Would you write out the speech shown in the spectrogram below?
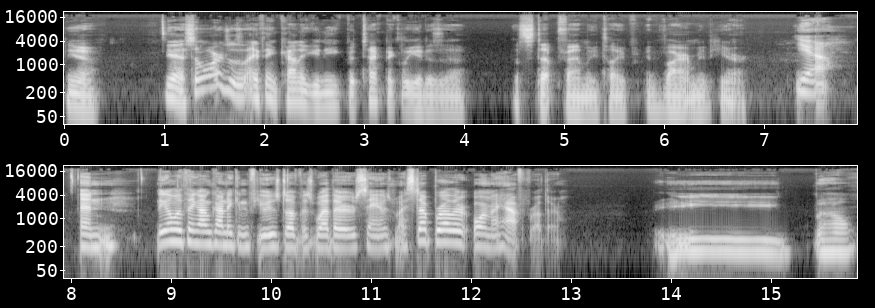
Yeah. Yeah, so ours is, I think, kind of unique, but technically it is a, a step family type environment here. Yeah. And the only thing I'm kind of confused of is whether Sam's my stepbrother or my half brother. He, well,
